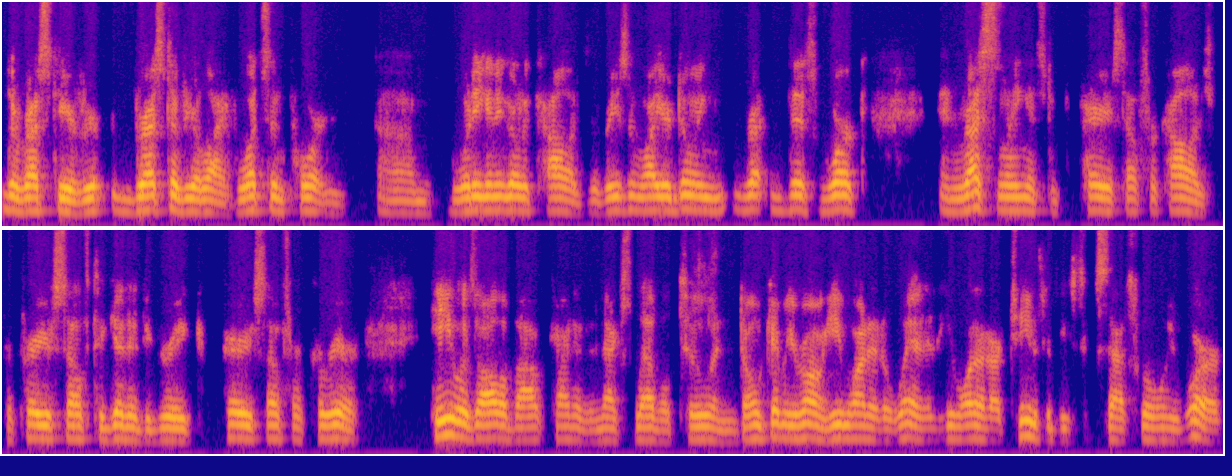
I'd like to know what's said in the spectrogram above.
the rest of your rest of your life. What's important? Um, what are you going to go to college? The reason why you're doing re- this work in wrestling is to prepare yourself for college, prepare yourself to get a degree, prepare yourself for a career. He was all about kind of the next level too. And don't get me wrong, he wanted to win and he wanted our teams to be successful. We were,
